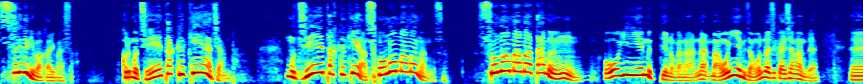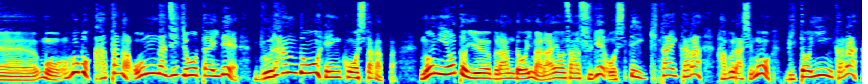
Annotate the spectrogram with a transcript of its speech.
すぐにわかりました。これも贅沢ケアじゃんと。もう贅沢ケアそのままなんですよ。そのまま多分、OEM っていうのかなな、まあ OEM じゃ同じ会社なんで、えー、もうほぼ型が同じ状態でブランドを変更したかった。ノニオというブランドを今ライオンさんはすげえ押していきたいから、歯ブラシもビトインから、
